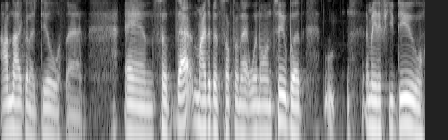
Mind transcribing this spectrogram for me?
I'm not going to deal with that. And so that might have been something that went on too. But I mean, if you do,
